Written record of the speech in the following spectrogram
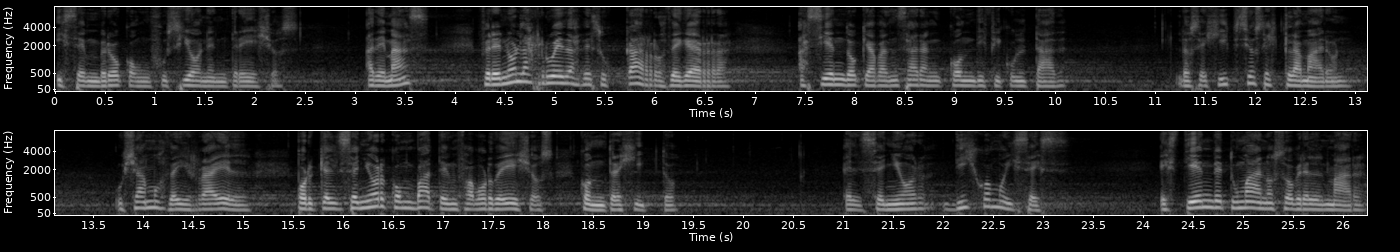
y sembró confusión entre ellos. Además, frenó las ruedas de sus carros de guerra, haciendo que avanzaran con dificultad. Los egipcios exclamaron, huyamos de Israel, porque el Señor combate en favor de ellos contra Egipto. El Señor dijo a Moisés, extiende tu mano sobre el mar,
